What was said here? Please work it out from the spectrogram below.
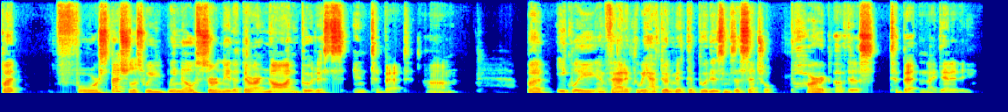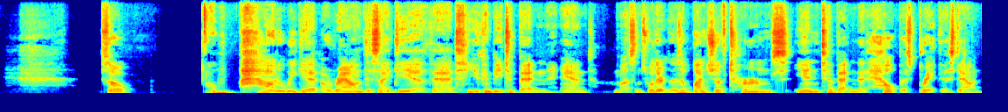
But for specialists, we, we know certainly that there are non Buddhists in Tibet. Um, but equally emphatically, we have to admit that Buddhism is a central part of this Tibetan identity. So, how do we get around this idea that you can be Tibetan and Muslims? Well, there, there's a bunch of terms in Tibetan that help us break this down.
